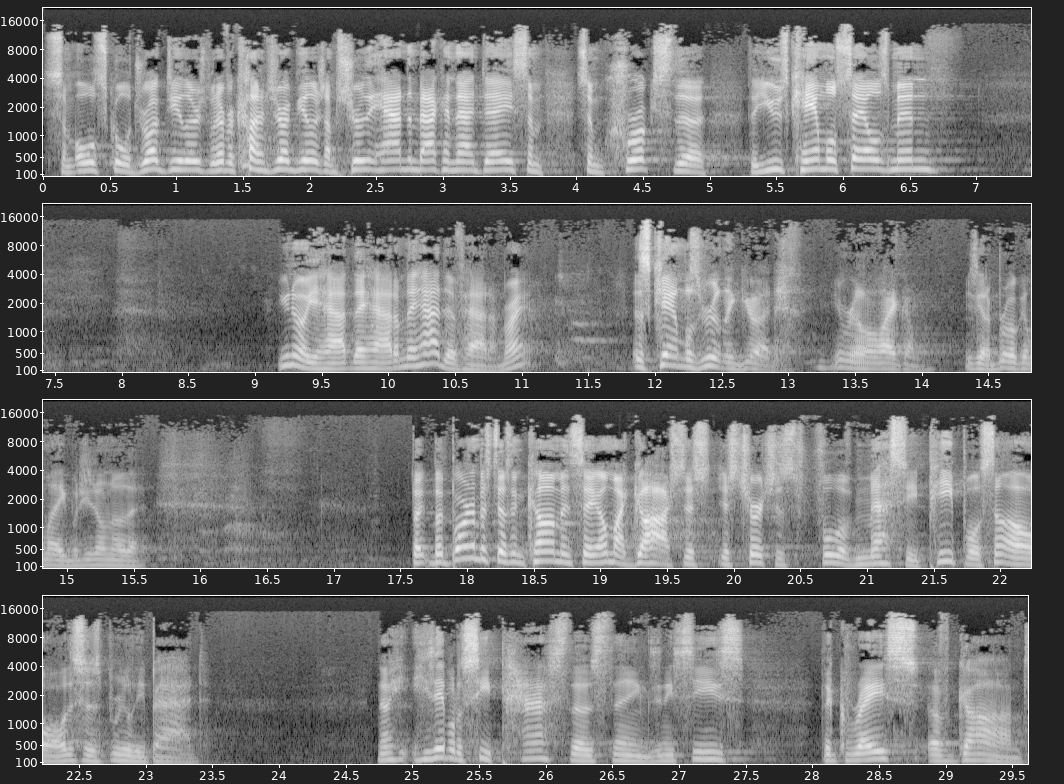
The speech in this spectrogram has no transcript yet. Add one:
some old school drug dealers, whatever kind of drug dealers. I'm sure they had them back in that day. Some, some crooks, the, the used camel salesmen. You know you had, they had them. They had to have had them, right? This camel's really good. You really like him. He's got a broken leg, but you don't know that. But, but Barnabas doesn't come and say, oh my gosh, this, this church is full of messy people. So, oh, this is really bad. No, he, he's able to see past those things and he sees the grace of God.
